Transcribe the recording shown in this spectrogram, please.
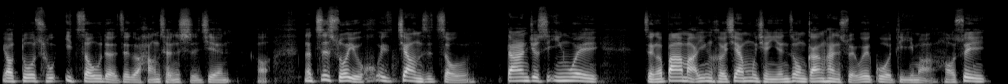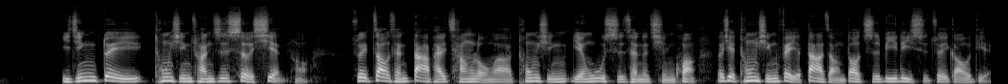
要多出一周的这个航程时间。哦，那之所以会这样子走，当然就是因为整个巴拿马运河现在目前严重干旱，水位过低嘛。好，所以已经对通行船只设限哈，所以造成大排长龙啊，通行延误时程的情况，而且通行费也大涨到直逼历史最高点。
